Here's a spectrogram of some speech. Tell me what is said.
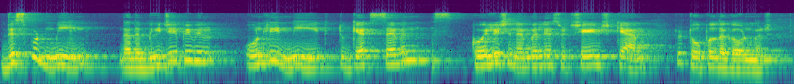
This would mean that the BJP will only need to get 7 coalition MLAs to change camp to topple the government.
